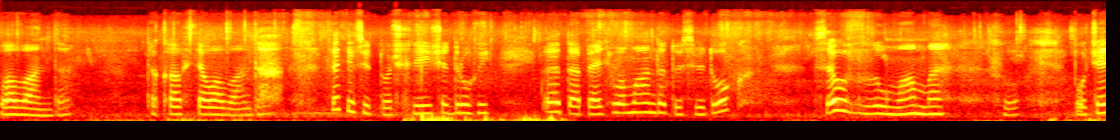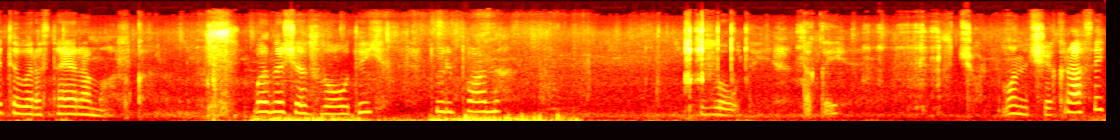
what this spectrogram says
Лаванда. Така вся лаванда. Кстати, цвіточки є ще другий. Это опять ламанда, то есть. Це у мами. Получається, виростає ромашка. У мене ще жовтий тюльпан. Жовтий такий. Чорний. Мене ще красний.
